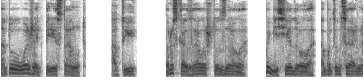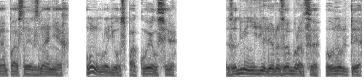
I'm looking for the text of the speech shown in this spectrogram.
а то уважать перестанут. А ты? Рассказала, что знала, побеседовала о потенциально опасных знаниях. Он вроде успокоился. За две недели разобраться в 0Т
